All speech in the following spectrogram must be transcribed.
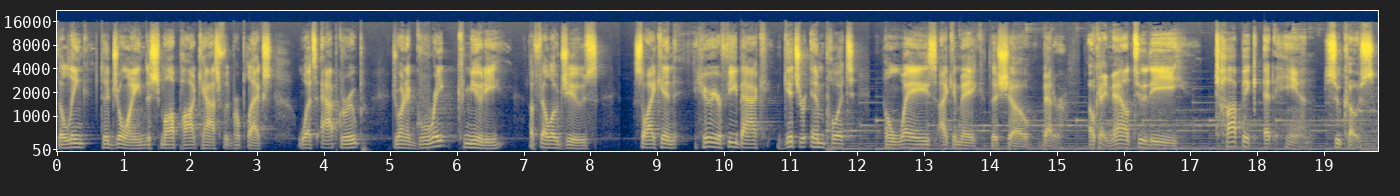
the link to join the Shema podcast for the perplexed WhatsApp group. Join a great community of fellow Jews so I can hear your feedback, get your input on ways I can make the show better. Okay, now to the topic at hand Sukkos.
